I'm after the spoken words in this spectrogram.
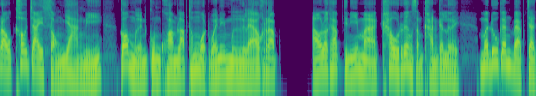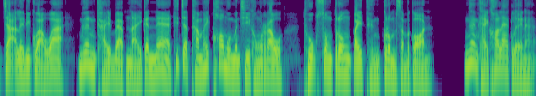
เราเข้าใจ 2 อย่างนี้ ก็เหมือนกุมความลับทั้งหมดไว้ในมือแล้วครับ เอาละครับ ทีนี้มาเข้าเรื่องสำคัญกันเลย มาดูกันแบบจัดๆเลยดีกว่าว่า เงื่อนไขแบบไหนกันแน่ ที่จะทำให้ข้อมูลบัญชีของเรา ถูกส่งตรงไปถึงกรมสรรพากร เงื่อนไขข้อแรกเลยนะ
